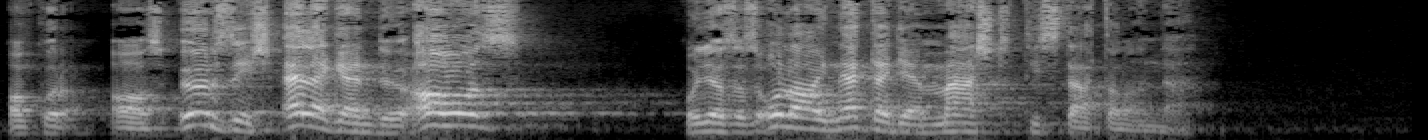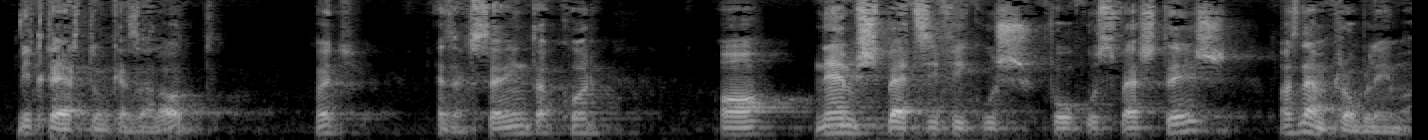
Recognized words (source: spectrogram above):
akkor az őrzés elegendő ahhoz, hogy az az olaj ne tegyen mást tisztátalanná. Mit értünk ez alatt? Hogy ezek szerint akkor a nem specifikus fókuszfestés az nem probléma.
